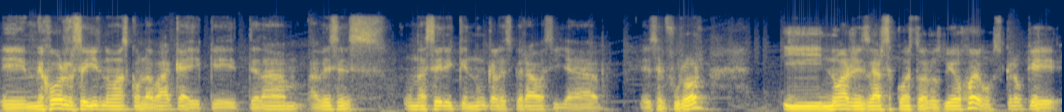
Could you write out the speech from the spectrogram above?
Eh, mejor seguir nomás con la vaca y que te da a veces una serie que nunca la esperabas y ya es el furor y no arriesgarse con esto de los videojuegos. Creo que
